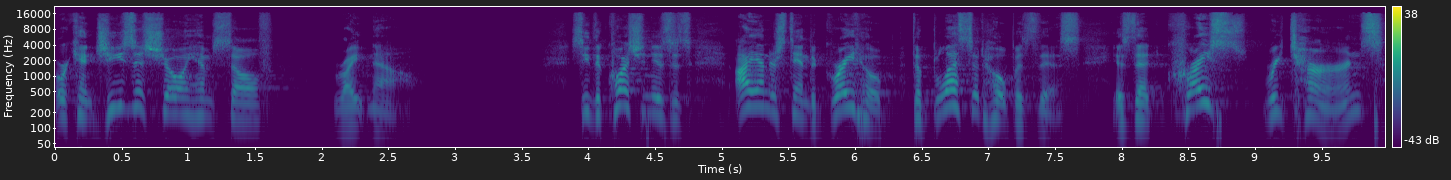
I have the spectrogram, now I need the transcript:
Or can Jesus show himself right now? See, the question is, is I understand the great hope, the blessed hope is this, is that Christ returns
